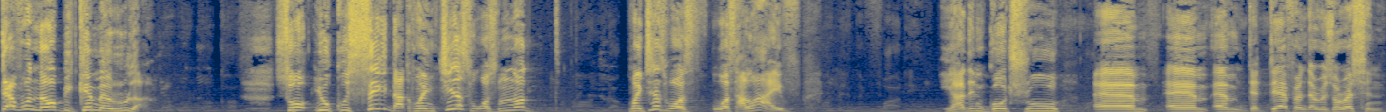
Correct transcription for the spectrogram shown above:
devil now became a ruler. So you could see that when Jesus was not, when Jesus was was alive, he hadn't go through um, um, um, the death and the resurrection.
